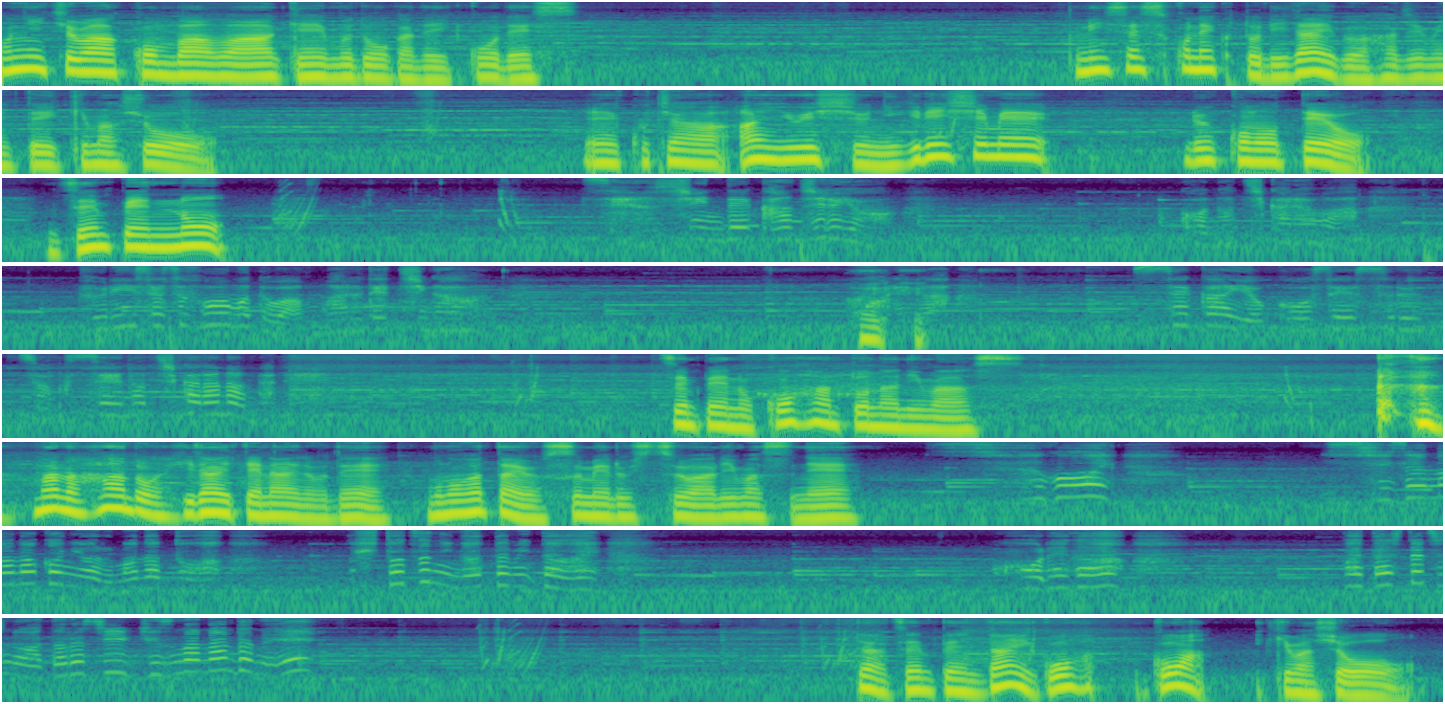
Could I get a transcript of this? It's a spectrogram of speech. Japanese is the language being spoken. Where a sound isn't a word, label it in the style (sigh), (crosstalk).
こんにちは、こんばんは。ゲーム動画でいこうです。プリンセスコネクトリダイブ始めていきましょう。えー、こちら、アイウィッシュ握りしめるこの手を、前編の、全身で感じるよ。この力は、プリンセスフォームとはまるで違う。はい。世界を構成する性の力なんだね。前編の後半となります。(coughs) まだハードが開いてないので物語を進める必要ありますね。すごい。自然の中にあるマナと一つになったみたい。これが私たちの新しい絆なんだね。では前編第 5, 5話いきましょう。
